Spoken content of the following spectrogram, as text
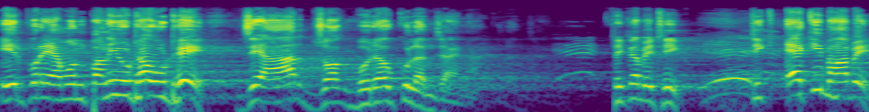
এরপরে এমন পানি উঠা উঠে যে আর জগ বইরাও কুলান যায় না। ঠিক না ভাই? ঠিক? ঠিক একইভাবে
